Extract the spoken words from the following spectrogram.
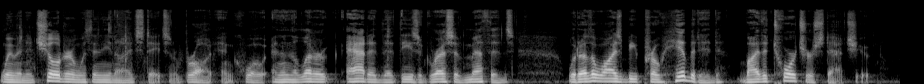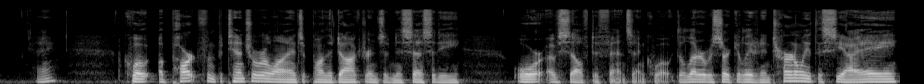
women, and children within the United States and abroad, end quote. And then the letter added that these aggressive methods would otherwise be prohibited by the torture statute. Okay? Quote, apart from potential reliance upon the doctrines of necessity or of self defense, end quote. The letter was circulated internally at the CIA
